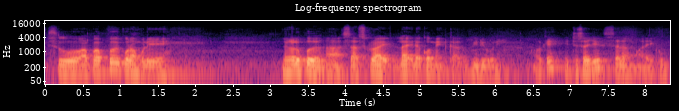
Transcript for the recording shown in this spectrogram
So apa-apa korang boleh Jangan lupa ha, subscribe, like dan komen kat video ni Okay, itu saja. Assalamualaikum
